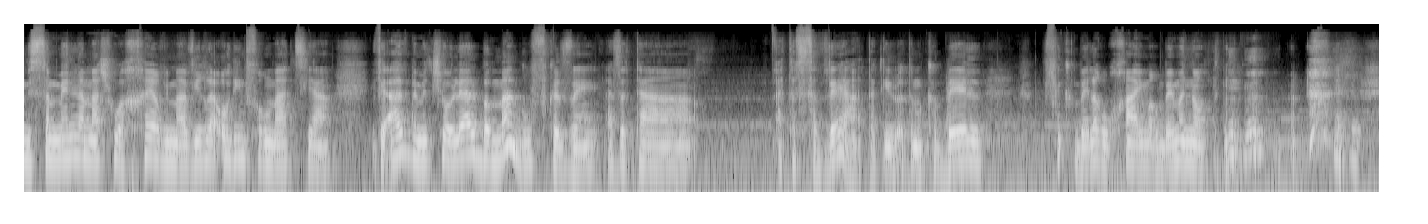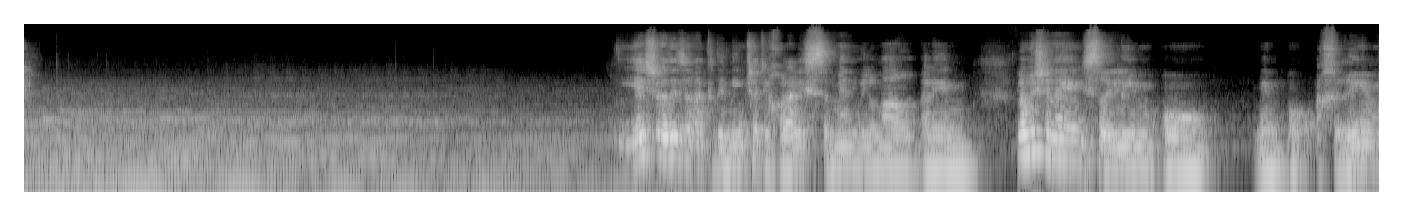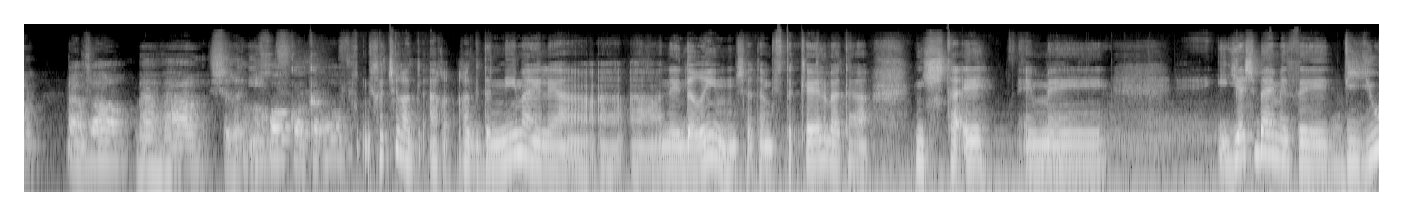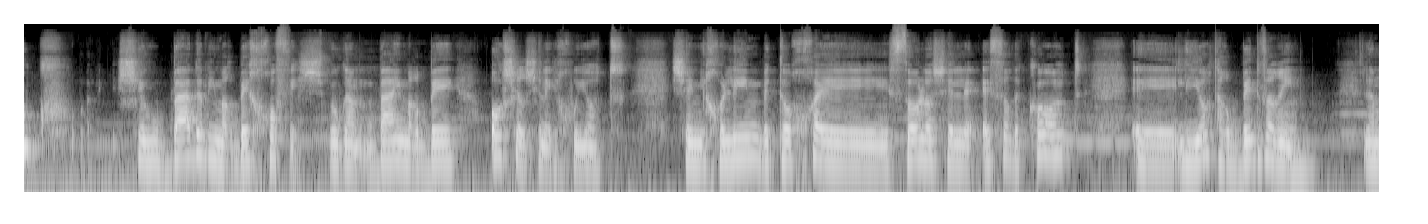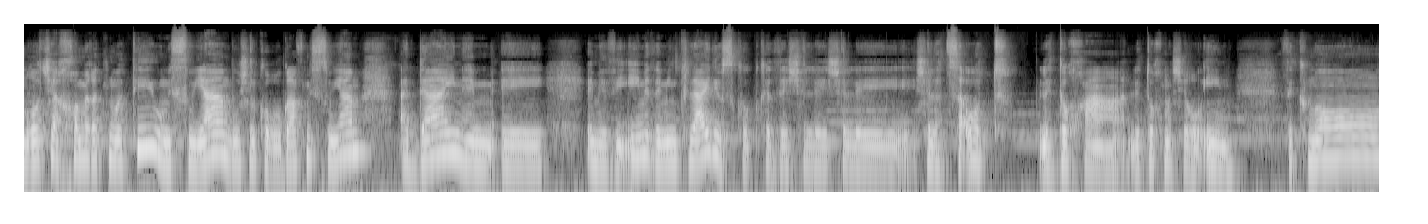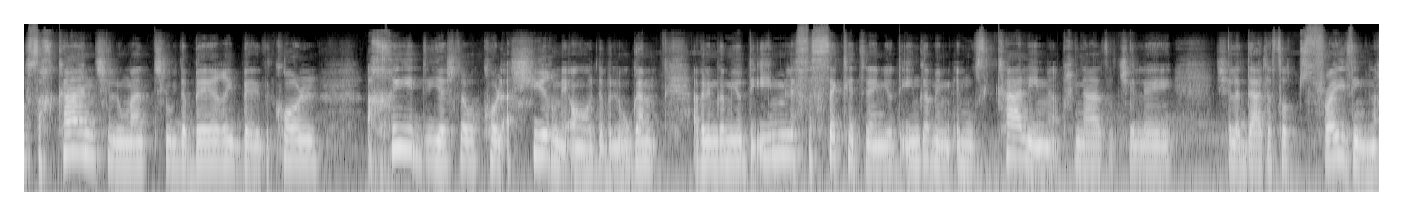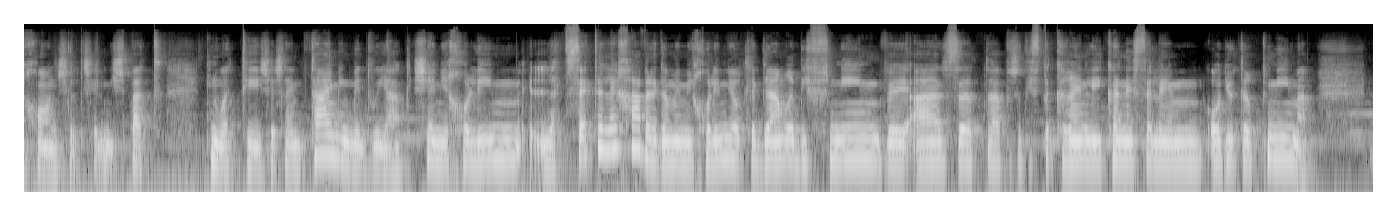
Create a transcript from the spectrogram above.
מסמן לה משהו אחר ומעביר לה עוד אינפורמציה. ואז באמת כשעולה על במה גוף כזה, אז אתה, אתה שבע, אתה כאילו, אתה מקבל, מקבל ארוחה עם הרבה מנות. יש עוד איזה רקדנים שאת יכולה לסמן ולומר עליהם, לא משנה אם ישראלים או, או אחרים. בעבר. בעבר, שראית. הרחוק או הקרוב. אני חושבת שהרקדנים האלה, הנהדרים, שאתה מסתכל ואתה משתאה, הם, אה, יש בהם איזה דיוק שהוא בא גם עם הרבה חופש, והוא גם בא עם הרבה עושר של איכויות. שהם יכולים בתוך אה, סולו של עשר דקות אה, להיות הרבה דברים. למרות שהחומר התנועתי הוא מסוים והוא של קוריאוגרף מסוים, עדיין הם, אה, הם מביאים איזה מין קליידוסקופ כזה של, של, של הצעות לתוך, ה, לתוך מה שרואים. זה כמו שחקן שלעומת שהוא ידבר בקול אחיד, יש לו קול עשיר מאוד, אבל, גם, אבל הם גם יודעים לפסק את זה, הם יודעים גם, הם, הם מוזיקליים מהבחינה הזאת של, של לדעת לעשות phrasing נכון, של, של משפט תנועתי, שיש להם טיימינג מדויק, שהם יכולים לצאת אליך, אבל גם הם יכולים להיות לגמרי בפנים, ואז אתה פשוט תסתקרן להיכנס אליהם עוד יותר פנימה.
